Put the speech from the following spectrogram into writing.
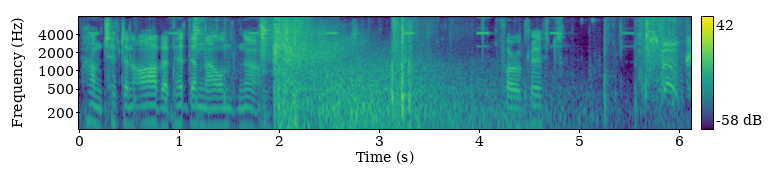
Han köpte en AWP denna rond nu. Forklift. Smoke.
